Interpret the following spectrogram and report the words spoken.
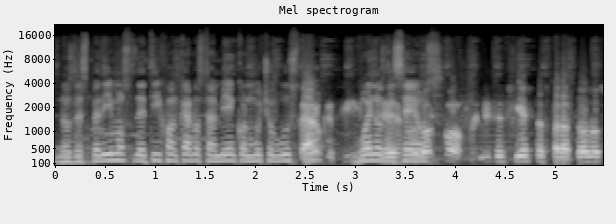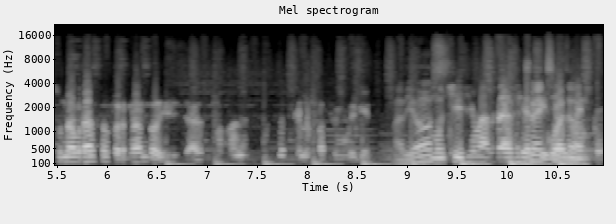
Nos despedimos de ti Juan Carlos también con mucho gusto. Claro que sí. Buenos eh, deseos. Rodolfo, felices fiestas para todos. Un abrazo, Fernando, y a los que lo pasen muy bien. Adiós. Muchísimas gracias Mucho éxito. igualmente.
